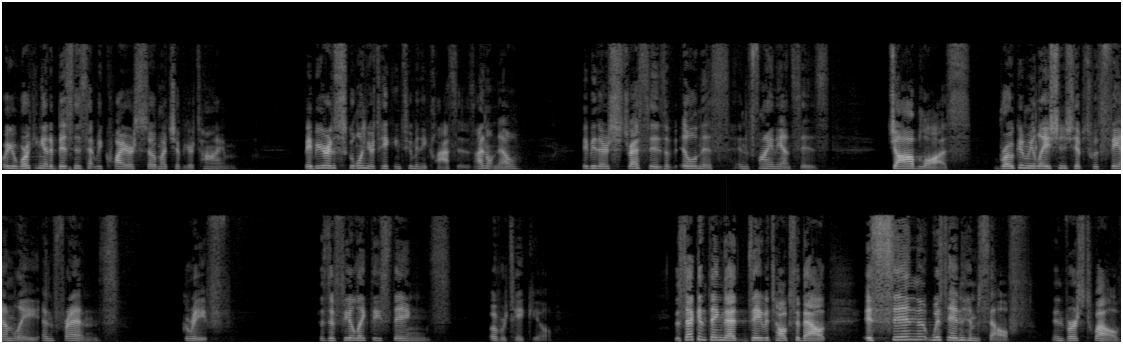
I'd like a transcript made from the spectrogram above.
or you're working at a business that requires so much of your time. Maybe you're in school and you're taking too many classes. I don't know. Maybe there's stresses of illness and finances, job loss, broken relationships with family and friends, grief. Does it feel like these things overtake you? The second thing that David talks about is sin within himself in verse 12.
